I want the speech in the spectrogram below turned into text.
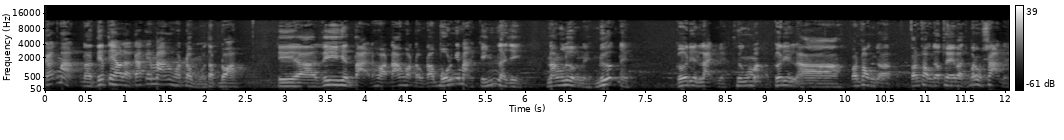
Các mạng là ờ, tiếp theo là các cái mạng hoạt động của tập đoàn. Thì uh, Ri hiện tại hoạt đang hoạt động trong bốn cái mảng chính là gì? Năng lượng này nước này cơ điện lạnh này thương mại cơ điện là uh, văn phòng văn phòng cho thuê và bất động sản này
